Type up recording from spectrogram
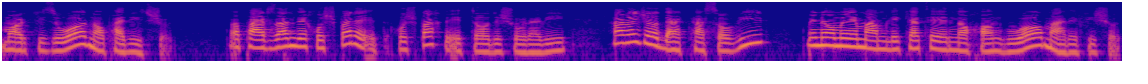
مارکیزوا ناپدید شد و فرزند خوشبخت اتحاد شوروی همه جا در تصاویر به نام مملکت ناخانگوا معرفی شد.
